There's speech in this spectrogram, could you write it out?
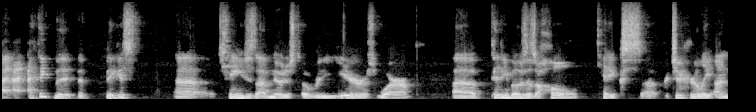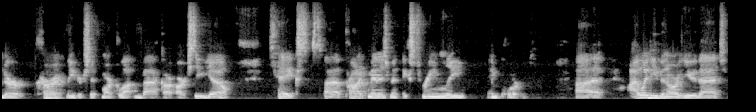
I, I, think the, the biggest uh, changes I've noticed over the years were uh, Pitney Bowes as a whole takes, uh, particularly under current leadership, Marc Lautenbach, our, our CEO, takes uh, product management extremely important. Uh, I would even argue that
